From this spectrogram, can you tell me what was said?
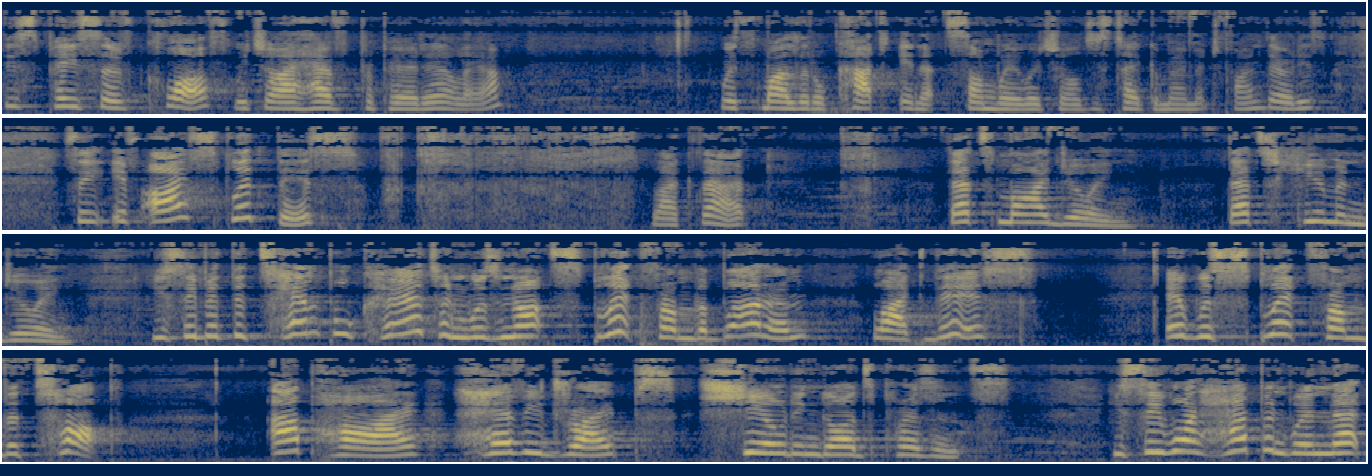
this piece of cloth, which I have prepared earlier, with my little cut in it somewhere, which I'll just take a moment to find. There it is. See, if I split this like that, that's my doing. That's human doing. You see, but the temple curtain was not split from the bottom like this, it was split from the top, up high, heavy drapes shielding God's presence. You see, what happened when that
